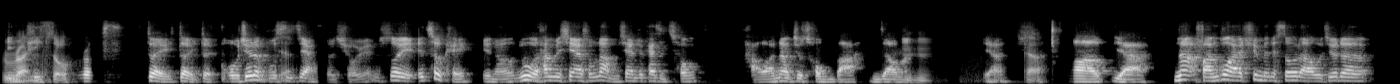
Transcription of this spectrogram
软手，对对对，我觉得不是这样子的球员，所以 it's okay，you know，如果他们现在说，那我们现在就开始冲，好啊，那就冲吧，你知道吗？嗯 Yeah，啊，Yeah，那反过来去 Minnesota，我觉得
